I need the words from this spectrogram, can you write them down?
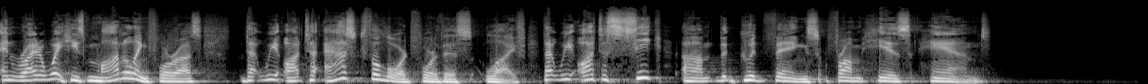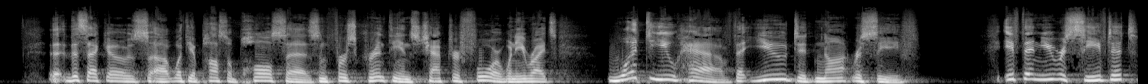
And right away, he's modeling for us that we ought to ask the Lord for this life, that we ought to seek um, the good things from his hand. This echoes uh, what the apostle Paul says in 1 Corinthians chapter 4 when he writes, What do you have that you did not receive? If then you received it,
